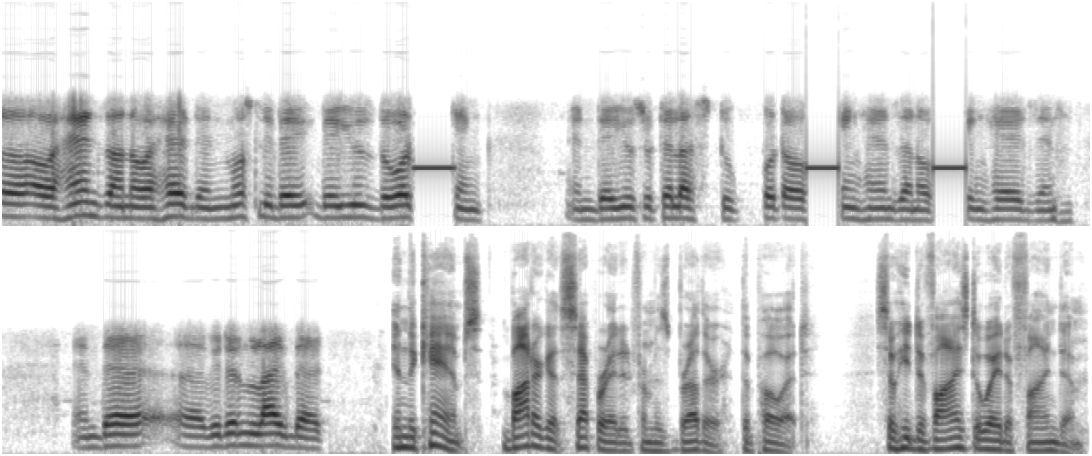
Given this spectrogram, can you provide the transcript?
uh, our hands on our head. And mostly they, they used the word f***ing. And they used to tell us to put our f***ing hands on our f***ing heads and and there uh, we didn't like that. In the camps, Badr got separated from his brother, the poet, so he devised a way to find him.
